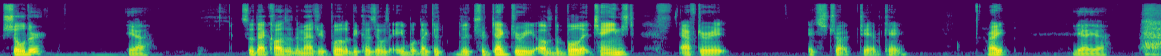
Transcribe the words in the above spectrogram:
shoulder. Yeah, So that causes the magic bullet because it was able like the, the trajectory of the bullet changed after it it struck JFK. Right? yeah, yeah.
